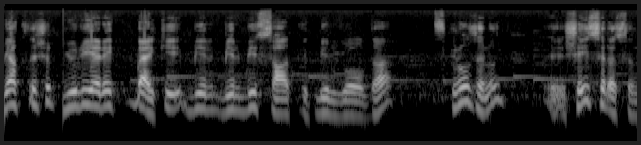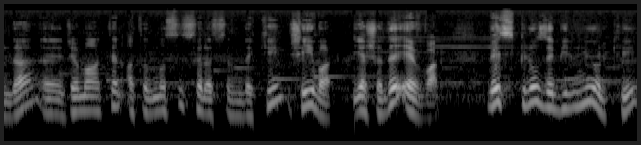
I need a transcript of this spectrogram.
yaklaşık yürüyerek belki bir, bir, bir saatlik bir yolda Spinoza'nın e, şey sırasında, e, cemaatten atılması sırasındaki şeyi var, yaşadığı ev var. Ve Spinoza biliniyor ki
